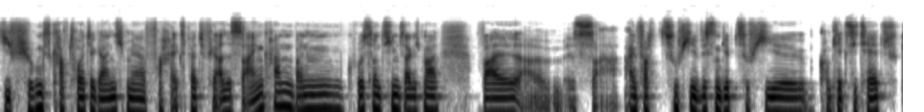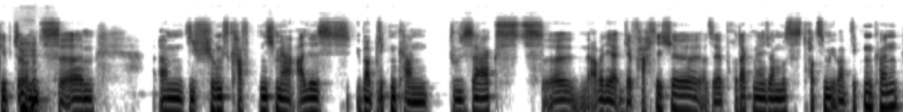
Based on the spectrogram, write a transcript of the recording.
die Führungskraft heute gar nicht mehr Fachexperte für alles sein kann bei einem größeren Team, sage ich mal, weil äh, es einfach zu viel Wissen gibt, zu viel Komplexität gibt mhm. und ähm, ähm, die Führungskraft nicht mehr alles überblicken kann. Du sagst, äh, aber der, der fachliche, also der Product Manager muss es trotzdem überblicken können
